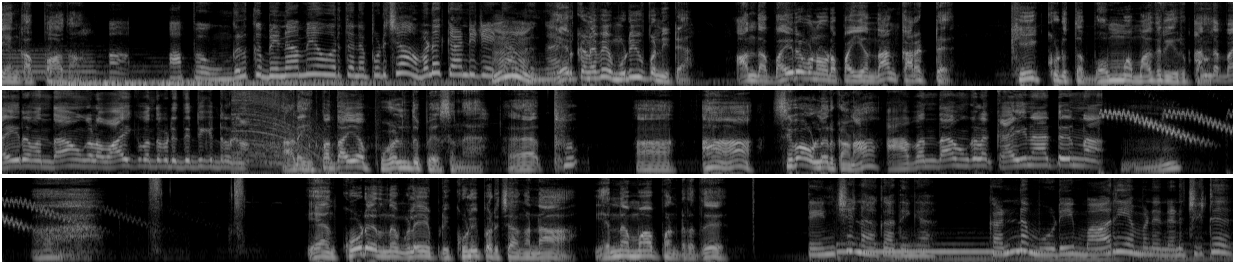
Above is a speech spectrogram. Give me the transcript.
எங்க அப்பா தான் அப்ப உங்களுக்கு பினாமியா ஒருத்தனை பிடிச்சா அவனை கேண்டிடேட் ஆகுங்க ஏற்கனவே முடிவு பண்ணிட்டேன். அந்த பைரவனோட பையன் தான் கரெக்ட் கீ கொடுத்த பொம்மை மாதிரி இருப்பான் அந்த பைரவன் தான் உங்களை வாய்க்கு வந்தபடி திட்டிக்கிட்டு இருக்கான். அட இப்பதாயா புகழ்ந்து பேசுன? ஆ, சிவா உள்ள இருக்கானா? அவன் தான் உங்களை கை நாட்டுன்னா. என் கூட இருந்தவங்களே இப்படி குழி பறிச்சாங்கன்னா என்னம்மா பண்றது? டென்ஷன் ஆகாதீங்க. கண்ணை மூடி மாரியம்மனை நினைச்சுக்கிட்டு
